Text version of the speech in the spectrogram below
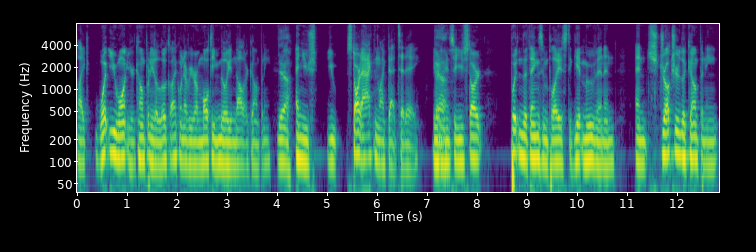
like what you want your company to look like whenever you're a multi-million dollar company. Yeah. And you sh- you start acting like that today. You know what Yeah. I mean? So you start putting the things in place to get moving and and structure the company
